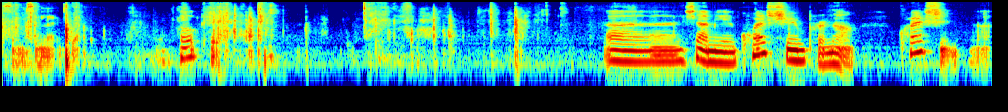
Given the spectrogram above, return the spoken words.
，something like that. OK，嗯，下面 question pronoun，question 啊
